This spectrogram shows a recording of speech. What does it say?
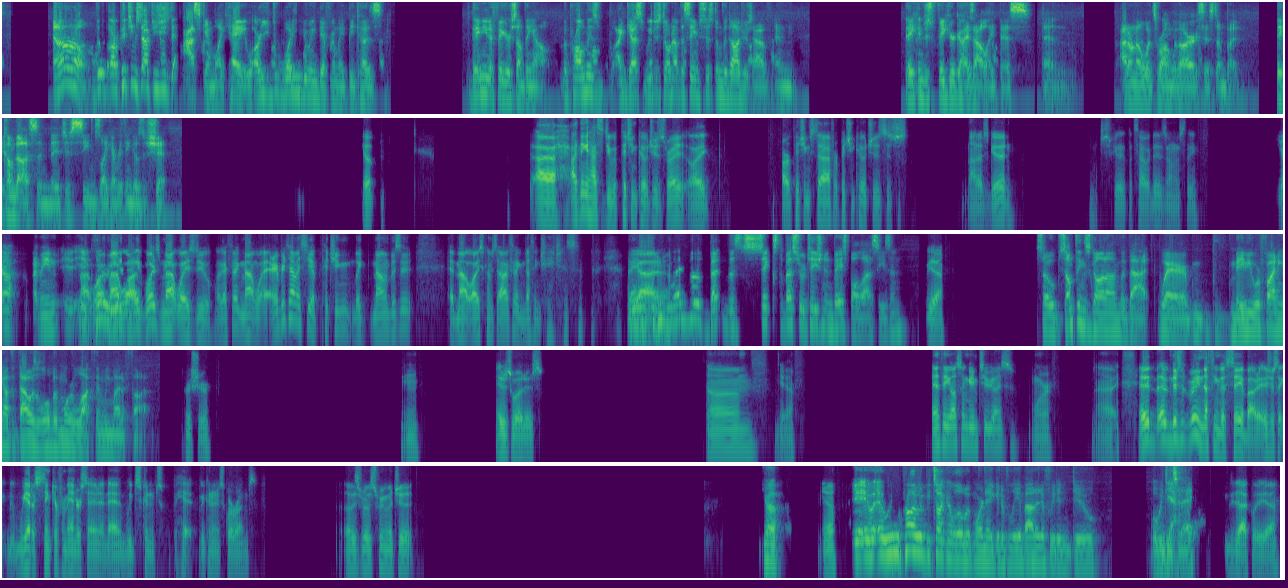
And I don't know. The, our pitching staff just used to ask him, like, "Hey, are you? What are you doing differently?" Because they need to figure something out. The problem is, I guess we just don't have the same system the Dodgers have, and they can just figure guys out like this. And I don't know what's wrong with our system, but they come to us, and it just seems like everything goes to shit. Yep. Uh, I think it has to do with pitching coaches, right? Like our pitching staff, our pitching coaches is just not as good. I just feel like that's how it is, honestly. Yeah, I mean, it, Matt, it clearly Matt. Wi- like, what does Matt Wise do? Like, I feel like Matt. Every time I see a pitching like mound visit, and Matt Wise comes out, I feel like nothing changes. Like, yeah, he led the be- the sixth best rotation in baseball last season. yeah, So something's gone on with that, where m- maybe we're finding out that that was a little bit more luck than we might have thought. for sure. Mm. It is what it is. Um, yeah. Anything else on game two, guys? Or uh, it, uh, there's really nothing to say about it. It's just like we had a stinker from Anderson, and, and we just couldn't hit. We couldn't score runs. That was, that was pretty much it. Yeah, Yeah. It, it- it- we probably would be talking a little bit more negatively about it if we didn't do what we did Yeah. today. Exactly. Yeah.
